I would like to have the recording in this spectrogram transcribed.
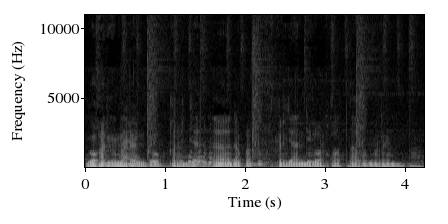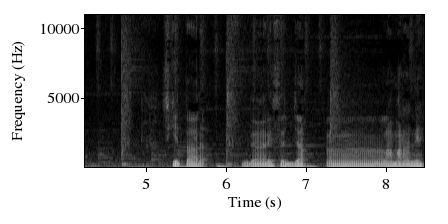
gue kan kemarin tuh kerja eh, dapat kerjaan di luar kota kemarin. Sekitar dari sejak eh, lamaran ya.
